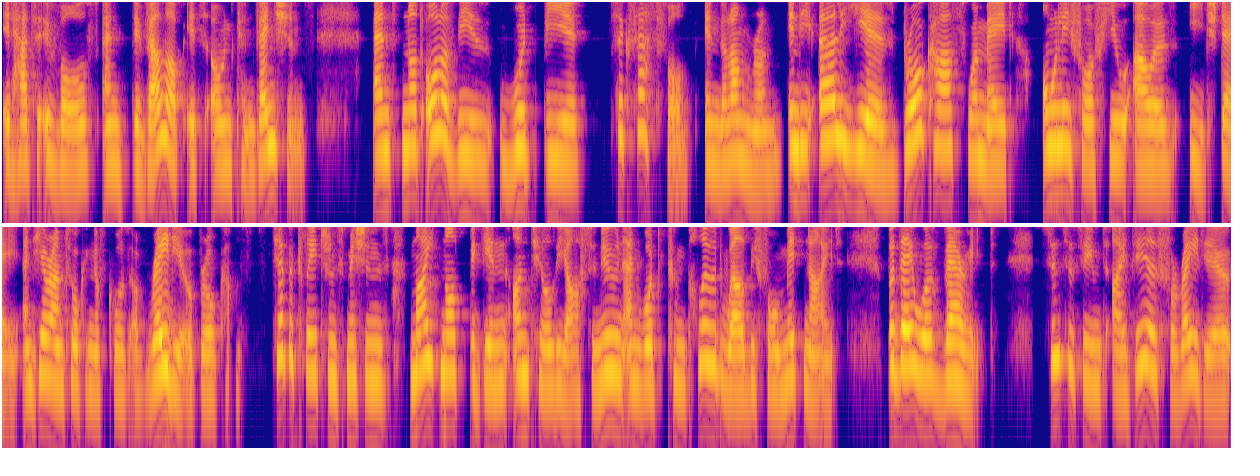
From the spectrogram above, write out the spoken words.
it had to evolve and develop its own conventions. And not all of these would be successful in the long run. In the early years, broadcasts were made only for a few hours each day. And here I'm talking, of course, of radio broadcasts. Typically, transmissions might not begin until the afternoon and would conclude well before midnight, but they were varied. Since it seemed ideal for radio,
